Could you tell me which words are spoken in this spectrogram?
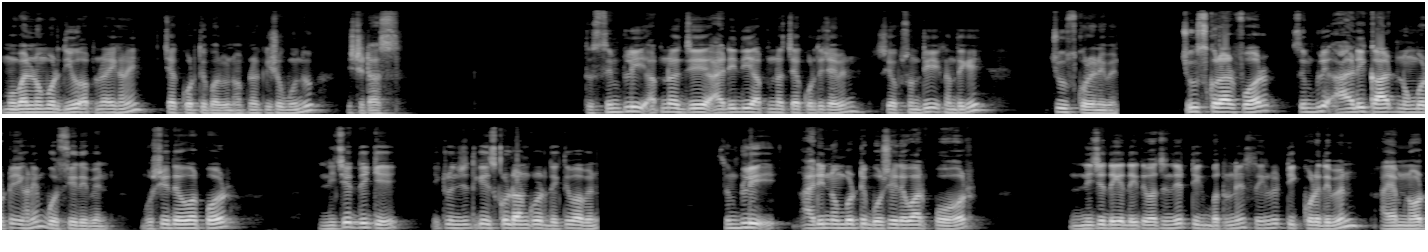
মোবাইল নম্বর দিয়েও আপনারা এখানে চেক করতে পারবেন আপনার কৃষক বন্ধু স্ট্যাটাস তো সিম্পলি আপনার যে আইডি দিয়ে আপনারা চেক করতে চাইবেন সেই অপশনটি এখান থেকে চুজ করে নেবেন। চুজ করার পর সিম্পলি আইডি কার্ড নম্বরটি এখানে বসিয়ে দেবেন। বসিয়ে দেওয়ার পর নিচের দিকে, একটু নিচের দিকে স্ক্রল ডাউন করে দেখতে পাবেন। সিম্পলি আইডি নম্বরটি বসিয়ে দেওয়ার পর নিচের দিকে দেখতে পাচ্ছেন যে টিক বাটনে সেগুলো টিক করে দেবেন। আই এম নট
